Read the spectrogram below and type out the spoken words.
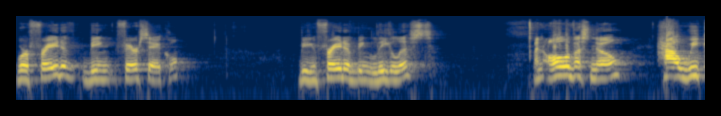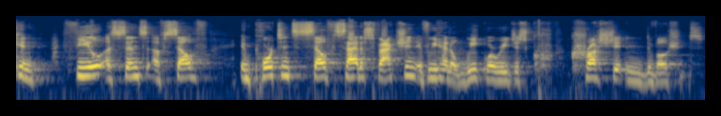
we're afraid of being pharisaical, being afraid of being legalist. And all of us know how we can feel a sense of self importance, self satisfaction if we had a week where we just cr- crushed it in devotions.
